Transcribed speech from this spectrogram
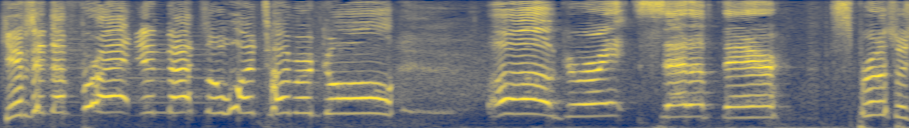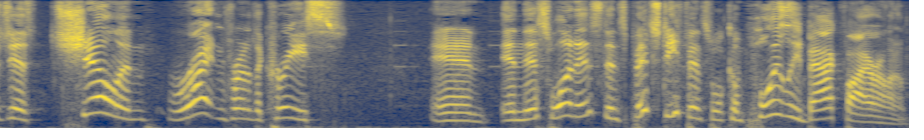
Gives it to Fret, and that's a one-timer goal! Oh, great setup there. Spruce was just chilling right in front of the crease. And in this one instance, pitch defense will completely backfire on him.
